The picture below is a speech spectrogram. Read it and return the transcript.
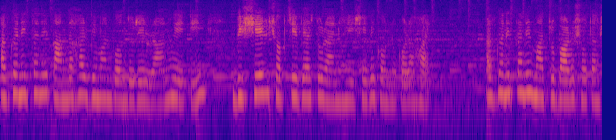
আফগানিস্তানের কান্দাহার বিমানবন্দরের রানওয়েটি বিশ্বের সবচেয়ে ব্যস্ত রানওয়ে হিসেবে গণ্য করা হয়। আফগানিস্তানের মাত্র বারো শতাংশ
